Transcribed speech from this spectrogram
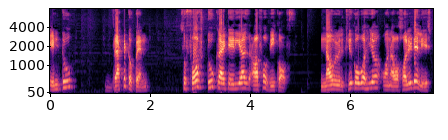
into bracket open. So first two criterias are for week offs. Now we will click over here on our holiday list.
